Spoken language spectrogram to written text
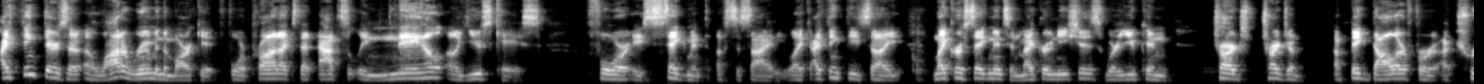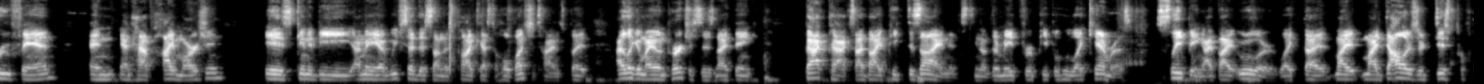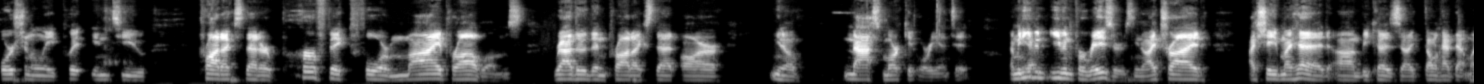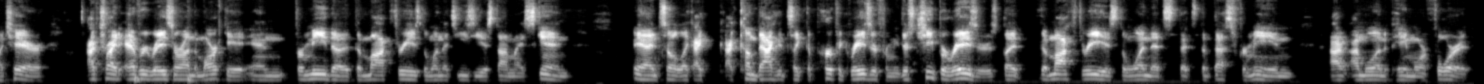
i think there's a, a lot of room in the market for products that absolutely nail a use case for a segment of society. Like i think these uh, micro segments and micro niches where you can charge charge a, a big dollar for a true fan and and have high margin is going to be i mean we've said this on this podcast a whole bunch of times but i look at my own purchases and i think backpacks i buy peak design. It's you know they're made for people who like cameras. Sleeping i buy Ooler. like my my dollars are disproportionately put into products that are perfect for my problems rather than products that are you know mass market oriented i mean yeah. even even for razors you know i tried i shaved my head um, because i don't have that much hair I've tried every razor on the market, and for me, the the Mach three is the one that's easiest on my skin. And so, like, I, I come back, it's like the perfect razor for me. There's cheaper razors, but the Mach three is the one that's that's the best for me, and I, I'm willing to pay more for it.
